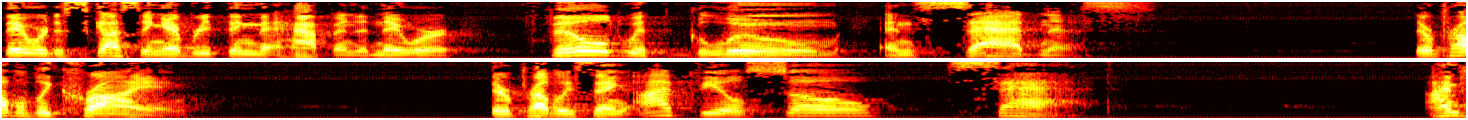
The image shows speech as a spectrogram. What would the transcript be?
they were discussing everything that happened, and they were filled with gloom and sadness. They were probably crying. They were probably saying, I feel so sad. I'm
